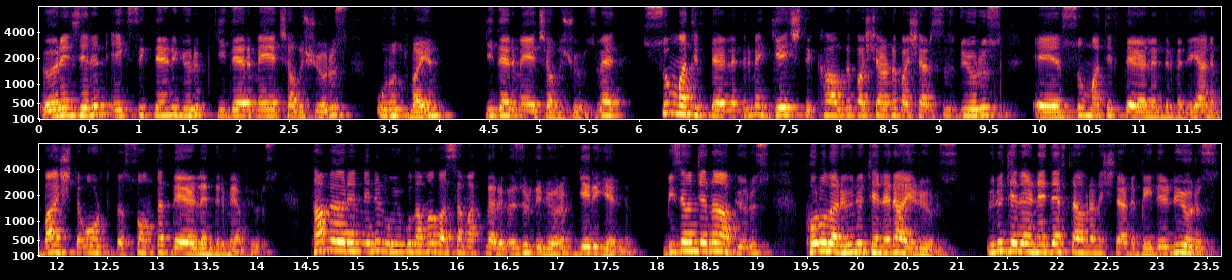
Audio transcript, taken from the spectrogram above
Öğrencilerin eksiklerini görüp gidermeye çalışıyoruz. Unutmayın gidermeye çalışıyoruz ve summatif değerlendirme geçti kaldı başarılı başarısız diyoruz. E, summatif değerlendirmede yani başta ortada sonda değerlendirme yapıyoruz. Tam öğrenmenin uygulama basamakları özür diliyorum geri geldim. Biz önce ne yapıyoruz? Konuları ünitelere ayırıyoruz. Ünitelerin hedef davranışlarını belirliyoruz.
